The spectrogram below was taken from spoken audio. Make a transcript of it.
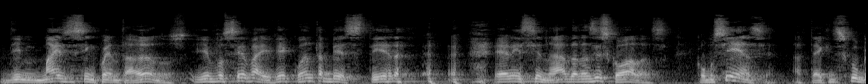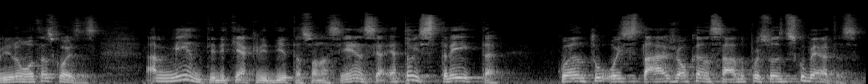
de mais de 50 anos e você vai ver quanta besteira era ensinada nas escolas, como ciência, até que descobriram outras coisas. A mente de quem acredita só na ciência é tão estreita quanto o estágio alcançado por suas descobertas.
